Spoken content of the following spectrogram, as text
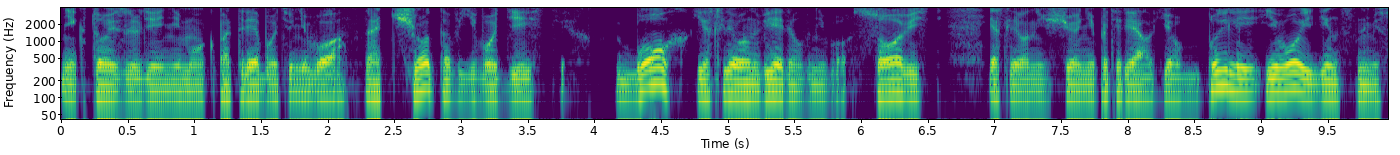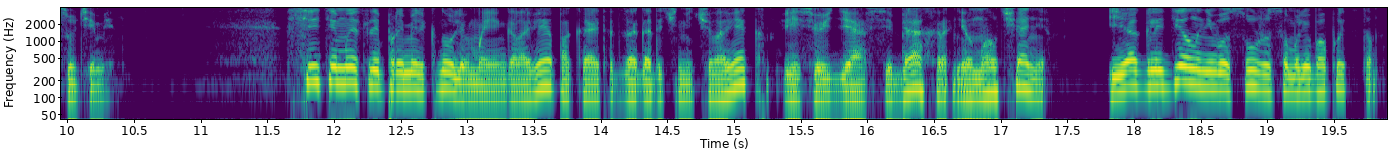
Никто из людей не мог потребовать у него отчета в его действиях. Бог, если он верил в него, совесть, если он еще не потерял ее, были его единственными сутями. Все эти мысли промелькнули в моей голове, пока этот загадочный человек, весь уйдя в себя, хранил молчание. Я глядел на него с ужасом и любопытством.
